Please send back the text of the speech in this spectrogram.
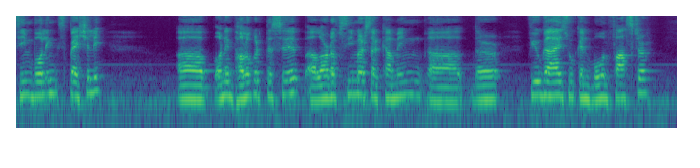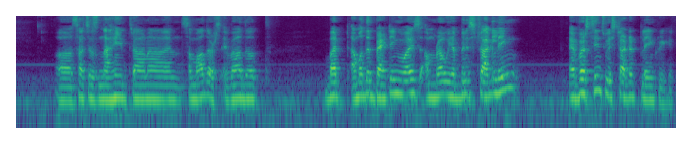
সিম বোলিং স্পেশালি অনেক ভালো করতেছে। Lot of seamers are coming there few guys who can bowl faster such as Nahid Rana and some others, Evadat. But আমাদের ব্যাটিং ওয়াইজ আমরা we have been struggling ever since we started playing cricket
